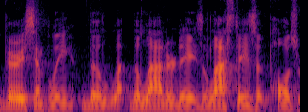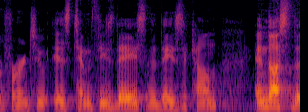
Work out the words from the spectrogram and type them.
very simply, the, the latter days, the last days that Paul is referring to is Timothy's days and the days to come and thus the,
